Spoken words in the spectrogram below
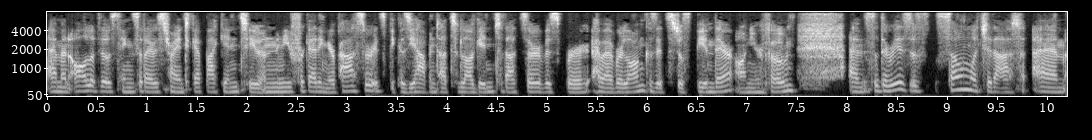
Um, and all of those things that I was trying to get back into. And you're forgetting your passwords because you haven't had to log into that service for however long because it's just been there on your phone. Um, so there is just so much of that. Um,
